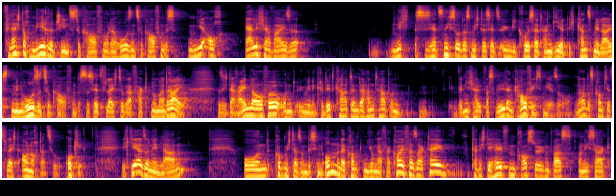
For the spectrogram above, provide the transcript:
vielleicht auch mehrere Jeans zu kaufen oder Hosen zu kaufen, ist mir auch ehrlicherweise nicht, es ist jetzt nicht so, dass mich das jetzt irgendwie größer tangiert. Ich kann es mir leisten, mir eine Hose zu kaufen. Das ist jetzt vielleicht sogar Fakt Nummer drei. Dass ich da reinlaufe und irgendwie eine Kreditkarte in der Hand habe und wenn ich halt was will, dann kaufe ich es mir so. Ne? Das kommt jetzt vielleicht auch noch dazu. Okay, ich gehe also in den Laden und gucke mich da so ein bisschen um und da kommt ein junger Verkäufer, sagt, hey, kann ich dir helfen? Brauchst du irgendwas? Und ich sage,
